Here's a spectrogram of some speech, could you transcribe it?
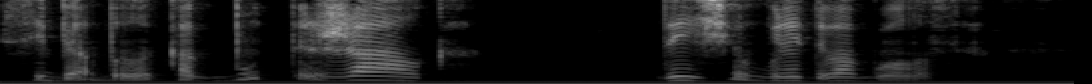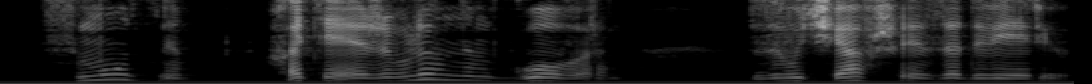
себя было как будто жалко. Да еще были два голоса, смутным, хотя и оживленным говором, звучавшие за дверью.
